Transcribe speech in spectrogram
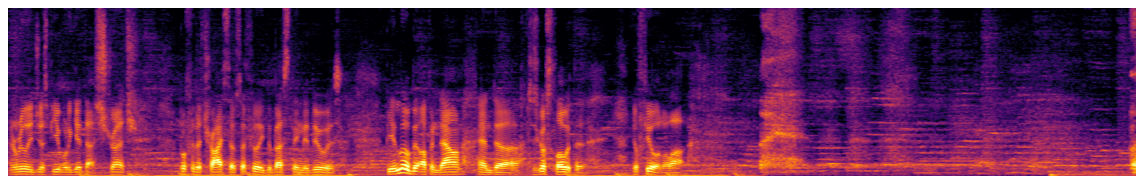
and really just be able to get that stretch. But for the triceps, I feel like the best thing to do is be a little bit up and down and uh, just go slow with it. You'll feel it a lot.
